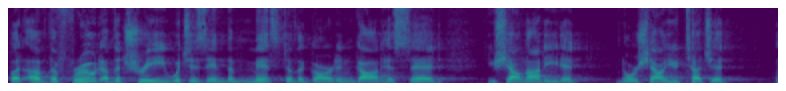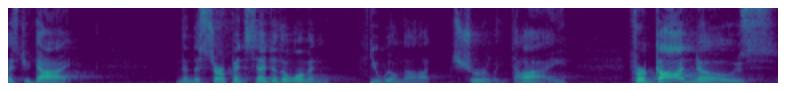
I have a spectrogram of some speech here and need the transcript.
but of the fruit of the tree which is in the midst of the garden, God has said, You shall not eat it, nor shall you touch it, lest you die. Then the serpent said to the woman, You will not surely die. For God knows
